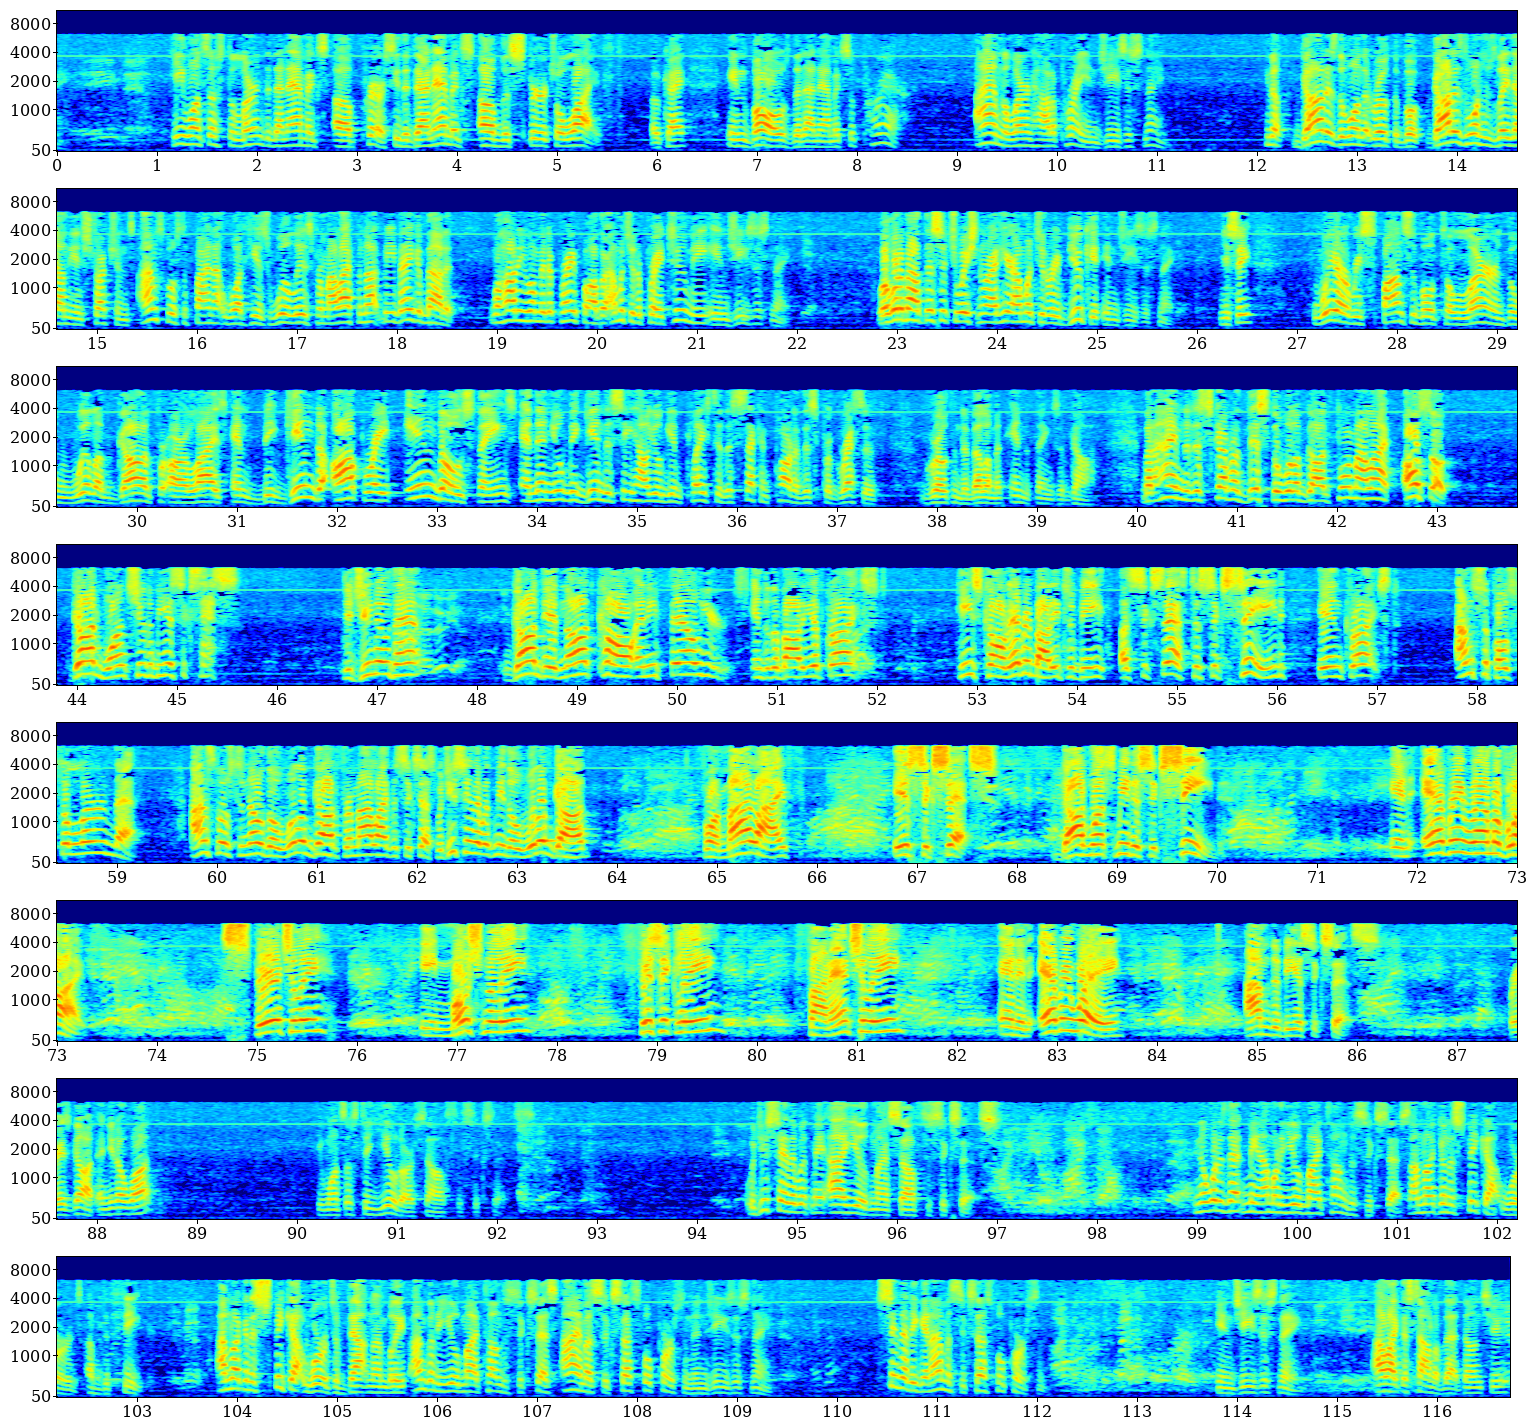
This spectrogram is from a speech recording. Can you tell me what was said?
He wants us to learn the dynamics of prayer. See, the dynamics of the spiritual life, okay, involves the dynamics of prayer. I am to learn how to pray in Jesus' name. You know, God is the one that wrote the book. God is the one who's laid down the instructions. I'm supposed to find out what His will is for my life and not be vague about it. Well, how do you want me to pray, Father? I want you to pray to me in Jesus' name. Well, what about this situation right here? I want you to rebuke it in Jesus' name. You see, we are responsible to learn the will of God for our lives and begin to operate in those things, and then you'll begin to see how you'll give place to the second part of this progressive growth and development in the things of God. But I am to discover this, the will of God for my life. Also, God wants you to be a success. Did you know that? God did not call any failures into the body of Christ. He's called everybody to be a success, to succeed in Christ. I'm supposed to learn that. I'm supposed to know the will of God for my life is success. Would you say that with me? The will of God, for my life is success. God wants me to succeed in every realm of life. Spiritually, emotionally, physically, financially, and in every way, I'm to be a success. Praise God. And you know what? He wants us to yield ourselves to success. Would you say that with me? I yield myself to success. You know, what does that mean? I'm going to yield my tongue to success. I'm not going to speak out words of defeat. I'm not going to speak out words of doubt and unbelief. I'm going to yield my tongue to success. I am a successful person in Jesus' name. Say that again. I'm a successful person. In Jesus' name. I like the sound of that, don't you?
